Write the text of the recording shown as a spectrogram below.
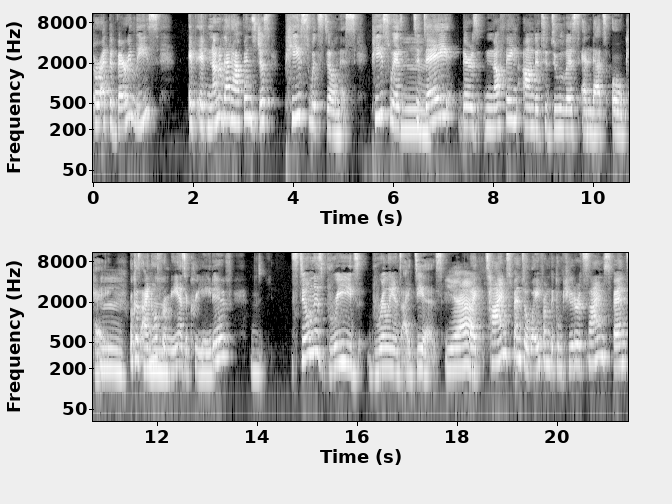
or at the very least, if if none of that happens, just peace with stillness. Peace with mm. today, there's nothing on the to do list, and that's okay. Mm. Because I know mm. for mm-hmm. me as a creative, stillness breeds brilliant ideas. Yeah. Like time spent away from the computer, time spent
